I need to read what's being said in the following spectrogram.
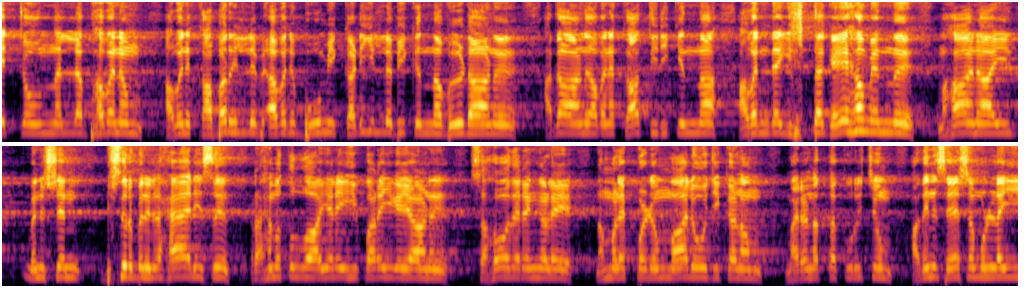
ഏറ്റവും നല്ല ഭവനം അവന് കബറിൽ അവന് ഭൂമി കടിയിൽ ലഭിക്കുന്ന വീടാണ്. അതാണ് അവനെ കാത്തിരിക്കുന്ന അവന്റെ ഇഷ്ടഗേഹമെന്ന് മഹാനായി മനുഷ്യൻ ബിഷർബിനിൽ ഹാരിസ് റഹമത്തുല്ലാഹി അലൈഹി പറയുകയാണ് സഹോദരങ്ങളെ നമ്മളെപ്പോഴും ആലോചിക്കണം. മരണത്തെക്കുറിച്ചും അതിനുശേഷമുള്ള ഈ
